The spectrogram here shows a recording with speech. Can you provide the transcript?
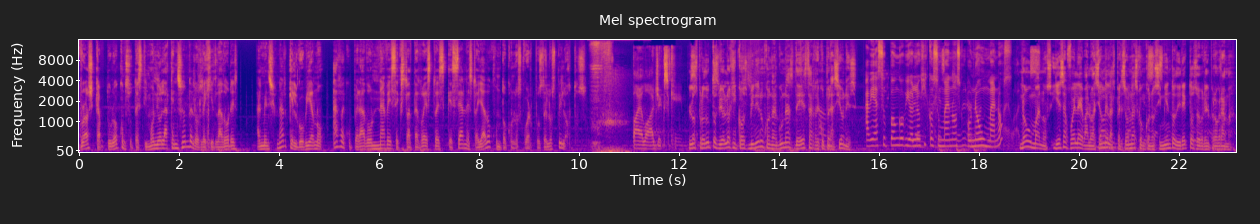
Grush capturó con su testimonio la atención de los legisladores al mencionar que el gobierno ha recuperado naves extraterrestres que se han estrellado junto con los cuerpos de los pilotos. Los productos biológicos vinieron con algunas de estas recuperaciones. ¿Había, supongo, biológicos humanos o no humanos? No humanos, y esa fue la evaluación de las personas con conocimiento directo sobre el programa.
